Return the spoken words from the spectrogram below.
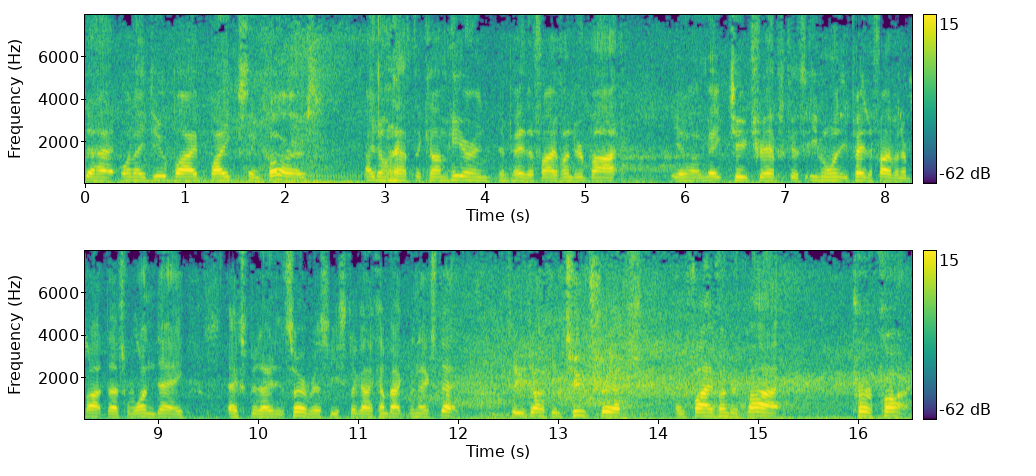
that when I do buy bikes and cars, I don't have to come here and, and pay the 500 baht, you know, make two trips, because even when you pay the 500 baht, that's one day expedited service. You still got to come back the next day. So you're talking two trips and 500 baht per car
